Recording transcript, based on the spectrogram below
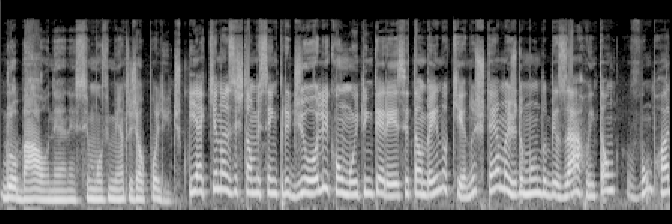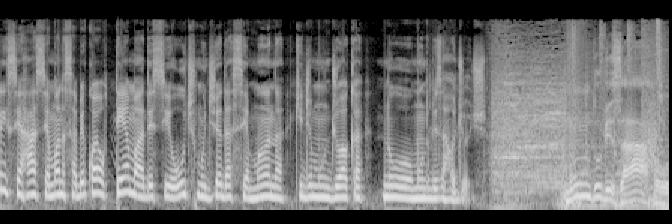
global, né, nesse movimento geopolítico. E aqui nós estamos sempre de olho e com muito interesse também no que? Nos temas do mundo bizarro. Então, vamos embora encerrar a semana, saber qual é o tema desse último dia da semana aqui de Mundioca no Mundo Bizarro de hoje. Mundo Bizarro.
